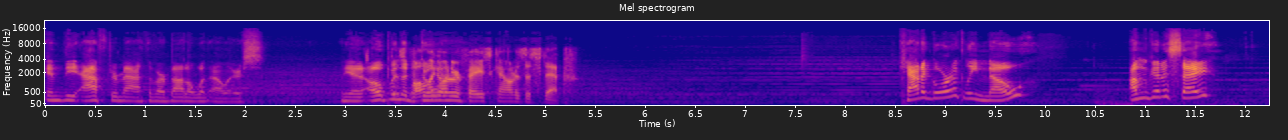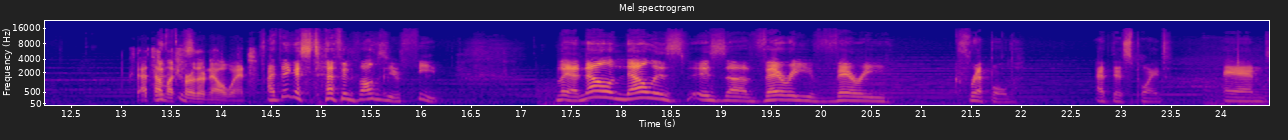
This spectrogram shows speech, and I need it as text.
in the aftermath of our battle with Ellers. We had opened Does the falling door. on your face count as a step? categorically no. I'm gonna say That's how much further Nell went. I think a step involves your feet. But yeah, Nell Nell is is uh, very very crippled at this point, and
